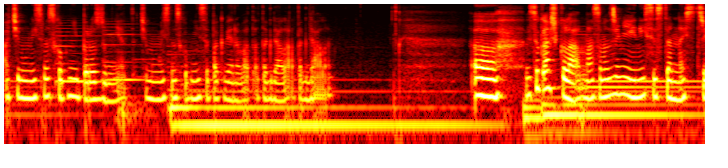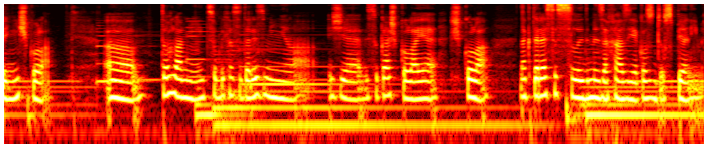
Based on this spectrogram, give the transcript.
a čemu my jsme schopni porozumět, čemu my jsme schopni se pak věnovat a tak dále a tak dále. Uh, vysoká škola má samozřejmě jiný systém než střední škola. Uh, to hlavní, co bych asi tady zmínila, že vysoká škola je škola, na které se s lidmi zachází jako s dospělými.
